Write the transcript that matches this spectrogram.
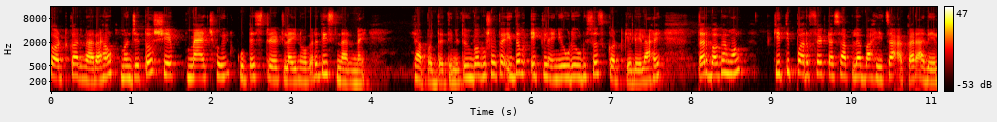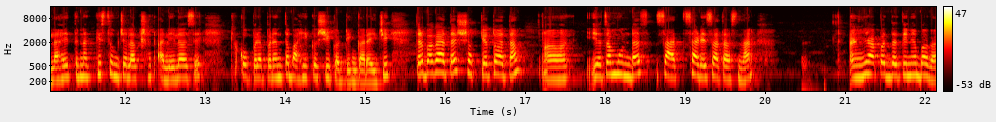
कट करणार आहोत. म्हणजे तो शेप मॅच होईल कुठे स्ट्रेट लाईन वगैरे दिसणार नाही. ह्या पद्धतीने. तुम्ही बघू शकता एकदम एक लाईन एवढी एवढीसंच कट केलेलं आहे. तर बघा मग किती परफेक्ट असा आपला बाहीचा आकार आलेला आहे. तर नक्कीच तुमच्या लक्षात आलेलं असेल की कोपऱ्यापर्यंत बाही कशी कटिंग करायची. तर बघा आता शक्यतो आता याचा मुंडा सात साडेसात असणार. आणि ह्या पद्धतीने बघा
